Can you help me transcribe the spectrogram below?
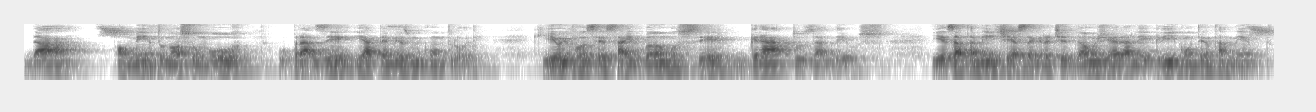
dá aumenta o nosso humor, o prazer e até mesmo o controle. Que eu e você saibamos ser gratos a Deus. E exatamente essa gratidão gera alegria e contentamento.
